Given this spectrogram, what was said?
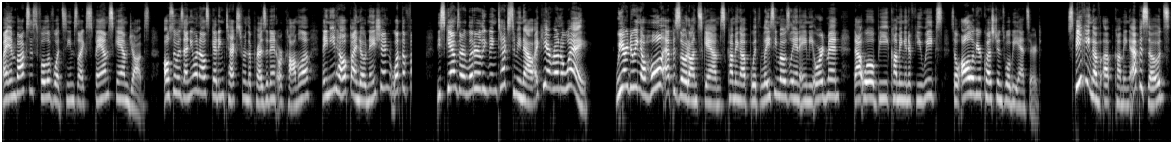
My inbox is full of what seems like spam scam jobs. Also, is anyone else getting texts from the president or Kamala? They need help by donation? What the fuck? These scams are literally being texted to me now. I can't run away. We are doing a whole episode on scams coming up with Lacey Mosley and Amy Ordman. That will be coming in a few weeks, so all of your questions will be answered. Speaking of upcoming episodes,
